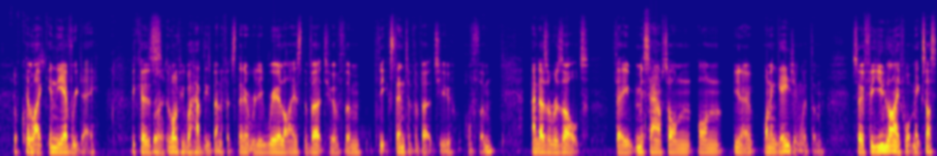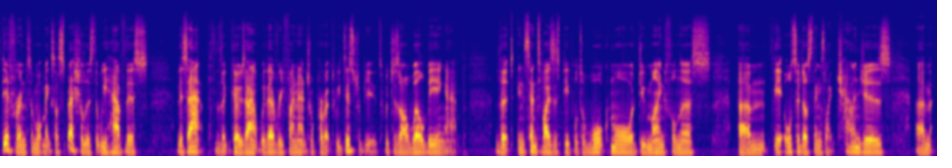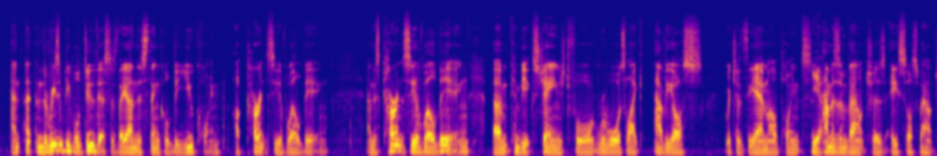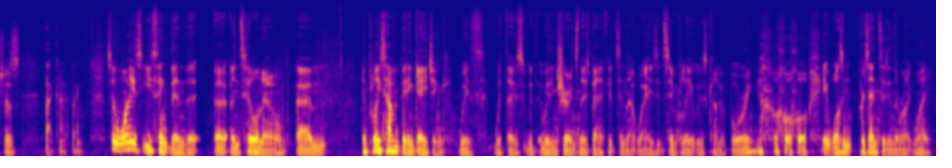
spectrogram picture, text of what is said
like in the everyday. Because right. a lot of people have these benefits, they don't really realize the virtue of them, the extent of the virtue of them, and as a result, they miss out on on you know on engaging with them. So for ULife, what makes us different and what makes us special is that we have this this app that goes out with every financial product we distribute, which is our well-being app that incentivizes people to walk more, do mindfulness. Um, it also does things like challenges. Um, and, and the reason people do this is they earn this thing called the UCoin, our currency of well being. And this currency of well being um, can be exchanged for rewards like Avios, which is the AML points, yeah. Amazon vouchers, ASOS vouchers, that kind of thing. So, why is you think then that uh, until now, um, employees haven't been engaging with with those with with insurance and those benefits in that way? Is it simply it was kind of boring, or it wasn't presented in the right way?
